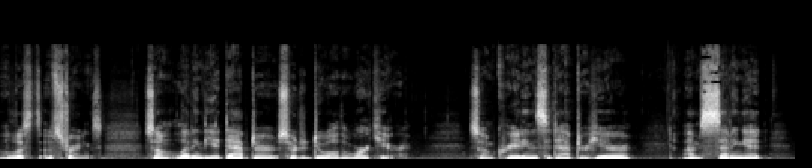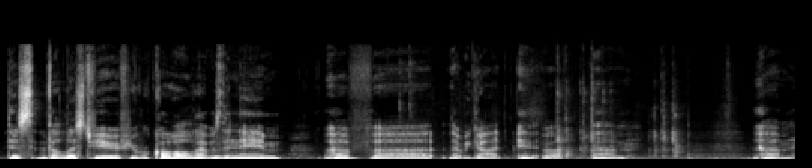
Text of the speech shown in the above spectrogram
a list of strings. So I'm letting the adapter sort of do all the work here. So I'm creating this adapter here. I'm setting it, this the list view, if you recall, that was the name of uh, that we got in, uh, um, um,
